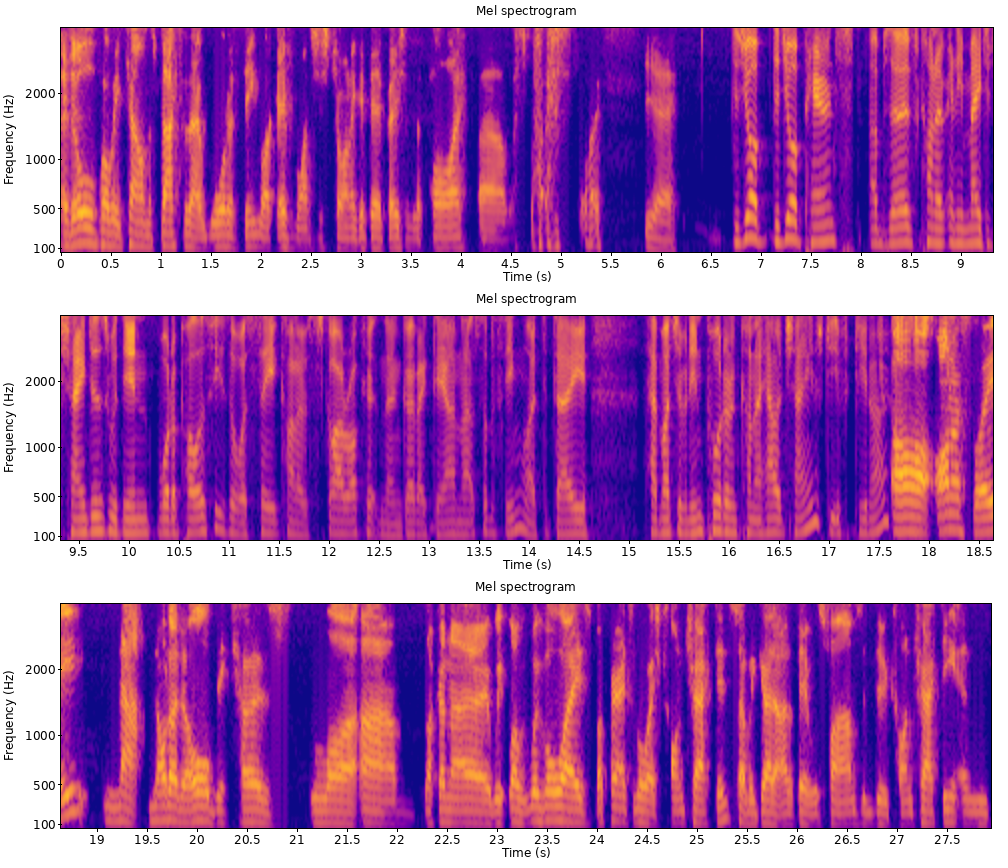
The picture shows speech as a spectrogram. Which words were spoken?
it all probably comes back to that water thing. Like everyone's just trying to get their piece of the pie. Um, I suppose. Like, yeah. Did your did your parents observe kind of any major changes within water policies, or see it kind of skyrocket and then go back down that sort of thing? Like, did they have much of an input on kind of how it changed? Do you, do you know? Oh, honestly, nah, not at all. Because like, um, like I know, we, well, we've always my parents have always contracted, so we go to other people's farms and do contracting, and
